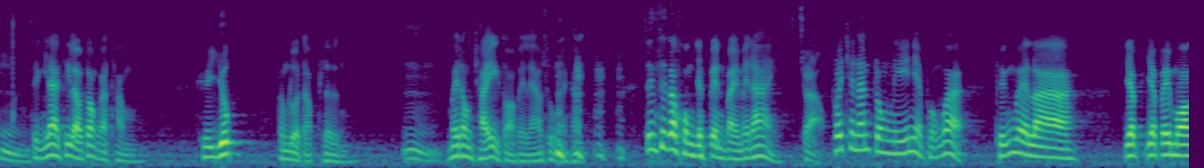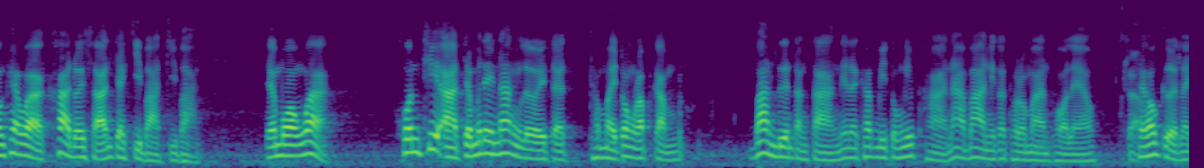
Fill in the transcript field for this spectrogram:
อืมสิ่งแรกที่เราต้องกระทำคือยุบตำรวจดับเพลิงอืมไม่ต้องใช้อีกต่อไปแล้วถูกไหมครับ ซึ่งซึ่งก็คงจะเป็นไปไม่ได้ครับเพราะฉะนั้นตรงนี้เนี่ยผมว่าถึงเวลาอย่าอย่าไปมองแค่ว่าค่าโดยสารจะกี่บาทกี่บาท แต่มองว่าคนที่อาจจะไม่ได้นั่งเลย แต่ทำไมต้องรับกรรม บ้านเรือนต่างๆเนี่ยนะครับมีตรงนี้ผ่าหน้าบ้านนี่ก็ทรมานพอแล้วครับถ้าเขาเกิดอะไร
